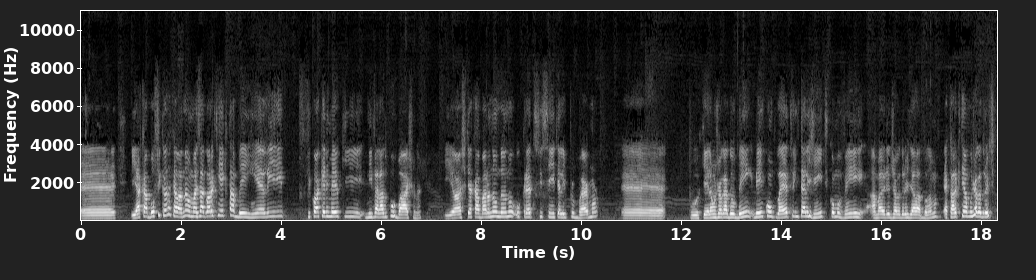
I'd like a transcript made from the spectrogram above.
É, e acabou ficando aquela, não, mas agora quem é que tá bem? E ele ficou aquele meio que nivelado por baixo, né? E eu acho que acabaram não dando o crédito suficiente ali pro Barmore, é, porque ele é um jogador bem, bem completo, inteligente, como vem a maioria dos jogadores de Alabama. É claro que tem alguns jogadores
